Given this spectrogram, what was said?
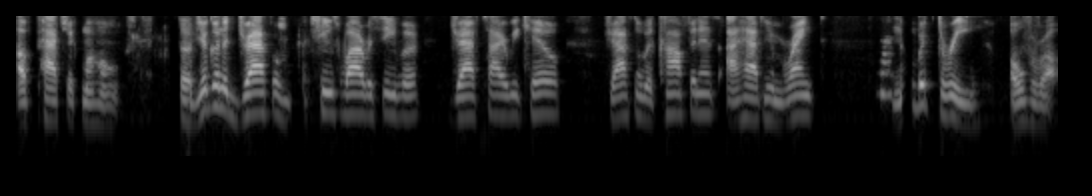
of Patrick Mahomes. So if you're going to draft a Chiefs wide receiver, draft Tyreek Hill, draft him with confidence. I have him ranked number three overall.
